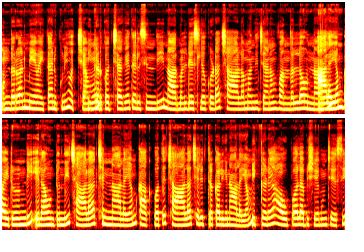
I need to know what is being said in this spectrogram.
ఉండరు అని మేమైతే అనుకుని వచ్చాము. ఇక్కడికి వచ్చాకే తెలిసింది నార్మల్ డేస్లో కూడా చాలా మంది జనం వందల్లో ఉన్నారు. ఆలయం బయట నుండి ఇలా ఉంటుంది. చాలా చిన్న ఆలయం కాకపోతే చాలా చరిత్ర కలిగిన ఆలయం. ఇక్కడే ఆవు పాలు అభిషేకం చేసి చూసి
